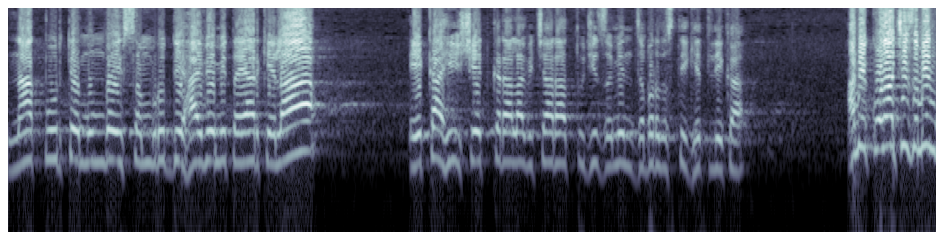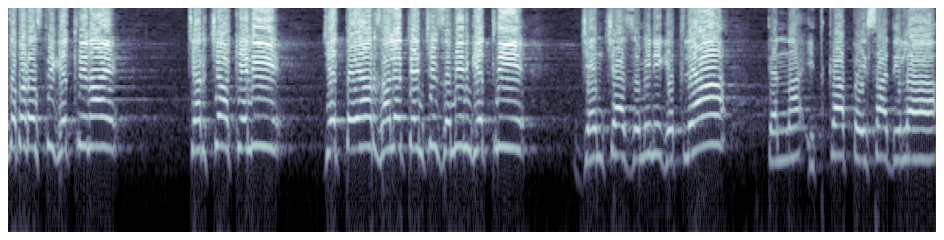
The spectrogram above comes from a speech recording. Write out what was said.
नागपूर ते मुंबई समृद्धी हायवे मी तयार केला. एकाही शेतकऱ्याला विचारा तुझी जमीन जबरदस्ती घेतली का? आम्ही कोणाची जमीन जबरदस्ती घेतली नाही? चर्चा केली. जे तयार झाले त्यांची जमीन घेतली. ज्यांच्या जमिनी घेतल्या त्यांना इतका पैसा दिला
